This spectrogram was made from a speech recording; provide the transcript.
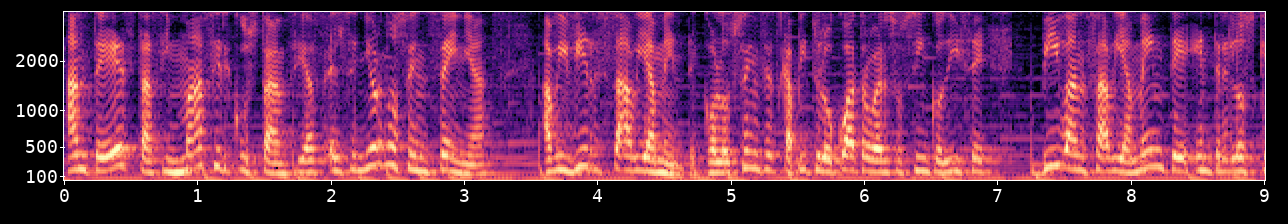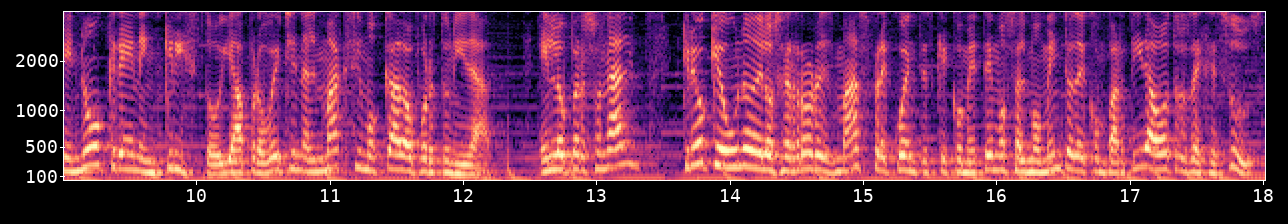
Ante estas y más circunstancias, el Señor nos enseña a vivir sabiamente. Colosenses capítulo 4 verso 5 dice, vivan sabiamente entre los que no creen en Cristo y aprovechen al máximo cada oportunidad. En lo personal, creo que uno de los errores más frecuentes que cometemos al momento de compartir a otros de Jesús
